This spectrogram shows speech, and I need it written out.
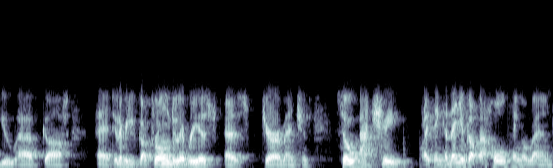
You have got uh, delivery. You've got drone delivery, as as Jer mentioned. So actually, I think, and then you've got that whole thing around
